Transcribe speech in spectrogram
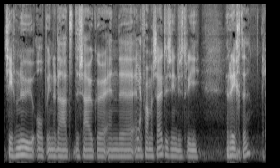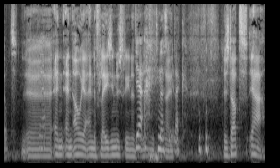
zich nu op inderdaad de suiker en de, en Ja. de farmaceutische industrie richten. Klopt. Eh, Ja. en, en oh ja, en de vleesindustrie Ja, natuurlijk. niet vergeten. natuurlijk. Dus dat, ja.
